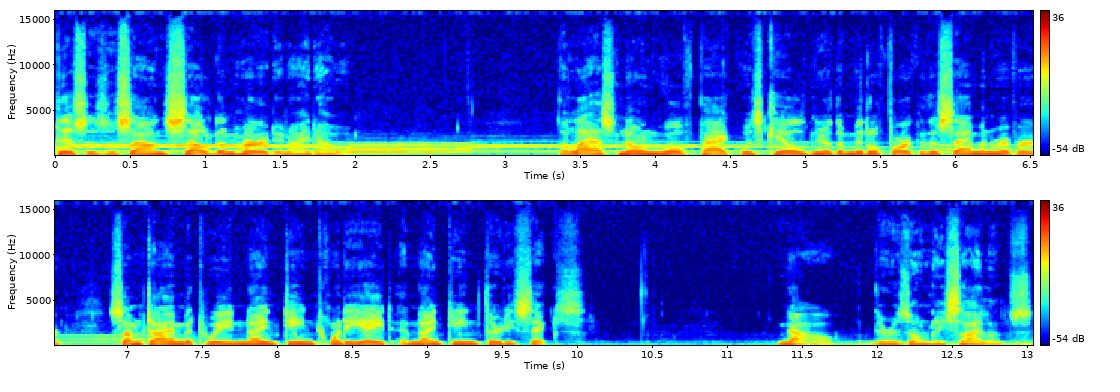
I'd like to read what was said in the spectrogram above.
This is a sound seldom heard in Idaho. The last known wolf pack was killed near the middle fork of the Salmon River sometime between 1928 and 1936. Now there is only silence.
